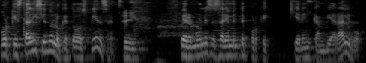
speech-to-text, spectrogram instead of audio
Porque está diciendo lo que todos piensan. Sí. Pero no necesariamente porque quieren cambiar algo.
